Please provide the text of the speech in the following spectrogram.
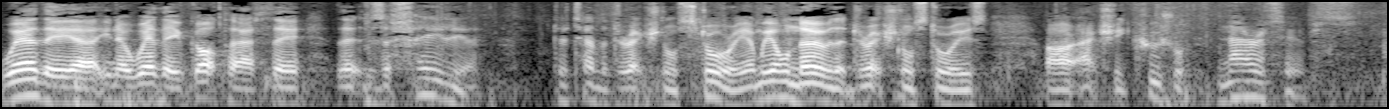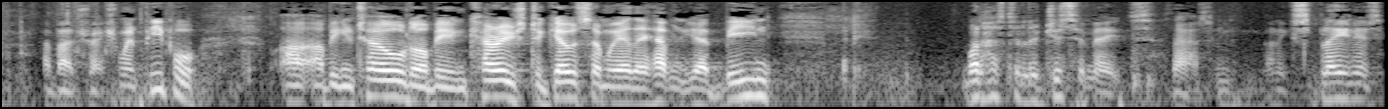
where, they, uh, you know, where they've got that, they, there's a failure to tell a directional story. And we all know that directional stories are actually crucial narratives about direction. When people are, are being told or being encouraged to go somewhere they haven't yet been, one has to legitimate that and and explain it.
